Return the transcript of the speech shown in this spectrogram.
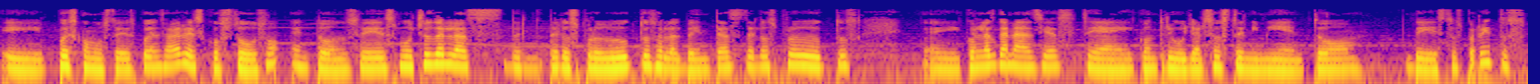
eh, pues como ustedes pueden saber es costoso. Entonces muchos de las de, los productos o las ventas de los productos eh, con las ganancias se contribuye al sostenimiento de estos perritos.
